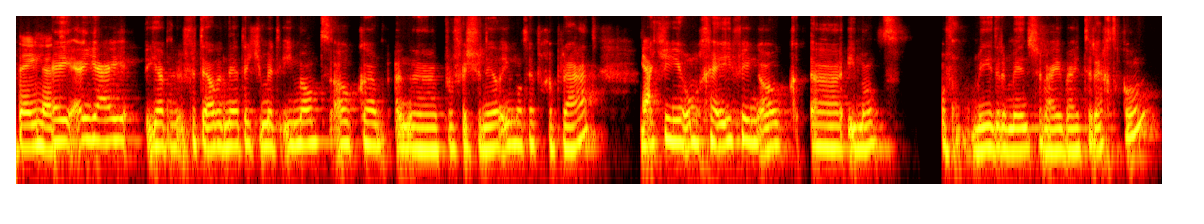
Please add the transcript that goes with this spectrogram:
Deel het. Hey, en jij, jij vertelde net dat je met iemand, ook uh, een uh, professioneel iemand hebt gepraat. Ja. Had je in je omgeving ook uh, iemand of meerdere mensen waar je bij terecht kon?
